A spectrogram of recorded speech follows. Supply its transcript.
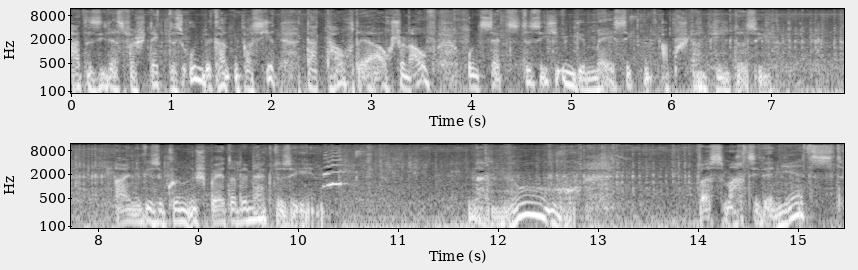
hatte sie das Versteck des Unbekannten passiert, da tauchte er auch schon auf und setzte sich im gemäßigten Abstand hinter sie. Einige Sekunden später bemerkte sie ihn. Nanu, was macht sie denn jetzt?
